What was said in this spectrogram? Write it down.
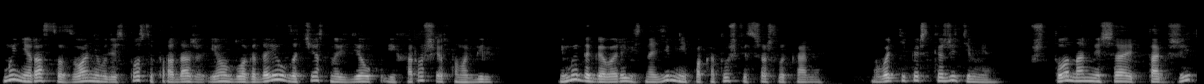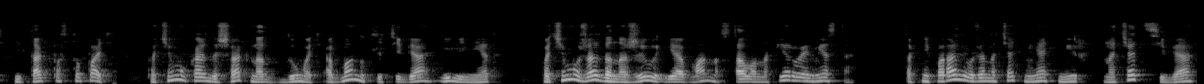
Мы не раз созванивались после продажи, и он благодарил за честную сделку и хороший автомобиль. И мы договорились на зимние покатушки с шашлыками. Вот теперь скажите мне, что нам мешает так жить и так поступать? Почему каждый шаг надо думать, обманут ли тебя или нет? Почему жажда наживы и обмана стала на первое место? Так не пора ли уже начать менять мир, начать себя?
